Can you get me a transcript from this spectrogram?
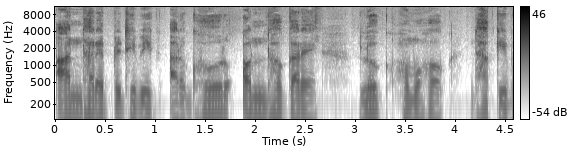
আন্ধাৰে পৃথিৱীক আৰু ঘোৰ অন্ধকাৰে লোকসমূহক ঢাকিব।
